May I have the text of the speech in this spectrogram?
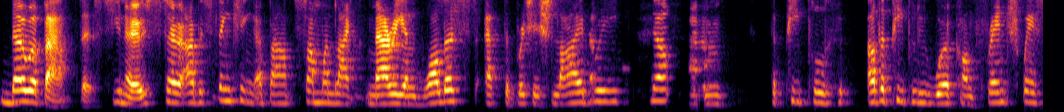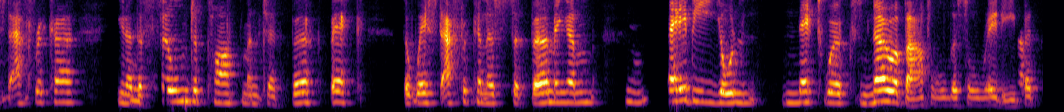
know about this, you know. So I was thinking about someone like Marion Wallace at the British Library. Yeah. Um, the people who, other people who work on French West Africa, you know, mm. the film department at Birkbeck, the West Africanists at Birmingham. Mm. Maybe your networks know about all this already, but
